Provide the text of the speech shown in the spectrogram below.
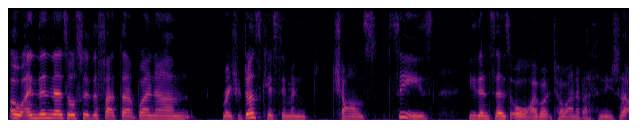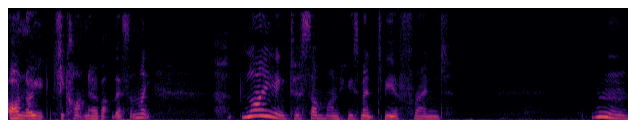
Oh, and then there's also the fact that when um Rachel does kiss him and Charles sees, he then says, "Oh, I won't tell Annabeth," and he's like, "Oh no, you, she can't know about this." I'm like, lying to someone who's meant to be a friend. Hmm.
